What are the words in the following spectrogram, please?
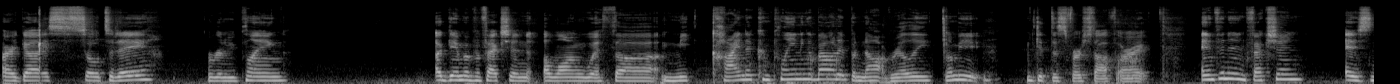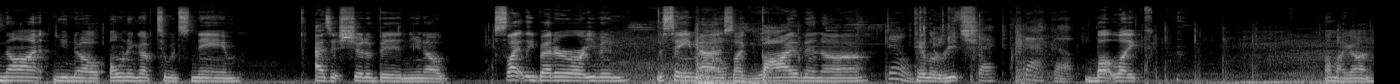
Alright guys, so today we're gonna be playing a game of infection along with uh, me kinda complaining about it, but not really. Let me get this first off, alright? Infinite Infection is not, you know, owning up to its name as it should have been, you know, slightly better or even the same as like 5 and uh, Halo Reach. But like, oh my god.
